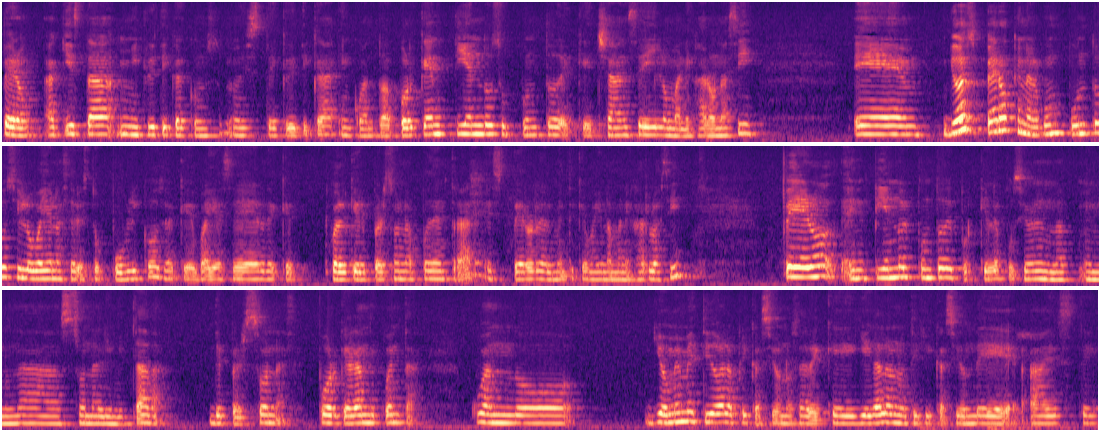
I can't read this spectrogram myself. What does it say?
pero aquí está mi crítica, con, este, crítica en cuanto a por qué entiendo su punto de que chance y lo manejaron así. Eh, yo espero que en algún punto sí lo vayan a hacer esto público, o sea, que vaya a ser de que cualquier persona puede entrar. Espero realmente que vayan a manejarlo así. Pero entiendo el punto de por qué la pusieron en una, en una zona limitada de personas. Porque hagan de cuenta, cuando yo me he metido a la aplicación, o sea, de que llega la notificación de a este,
